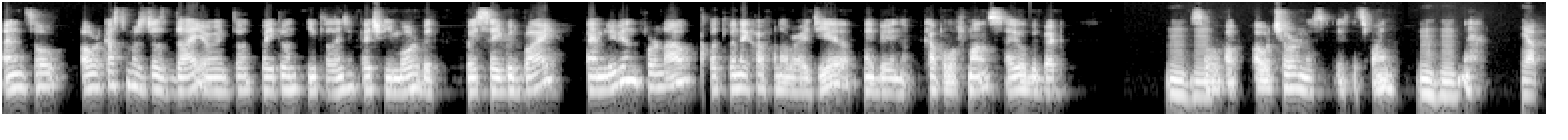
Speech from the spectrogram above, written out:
And so our customers just die and we don't, we don't need a landing page anymore. But we say goodbye. I'm leaving for now. But when I have another idea, maybe in a couple of months, I will be back. Mm-hmm. So our, our churn is, is it's fine. Mm-hmm. yep.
